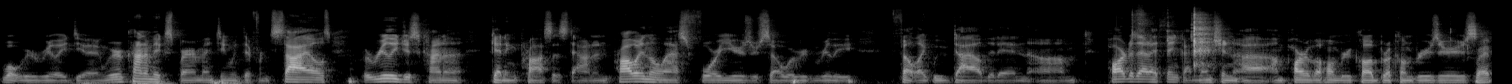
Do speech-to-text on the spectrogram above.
what we were really doing. We were kind of experimenting with different styles, but really just kind of getting process down. And probably in the last four years or so, where we've really felt like we've dialed it in. Um, part of that, I think I mentioned, uh, I'm part of a homebrew club, Brooklyn Brewsers, Right.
